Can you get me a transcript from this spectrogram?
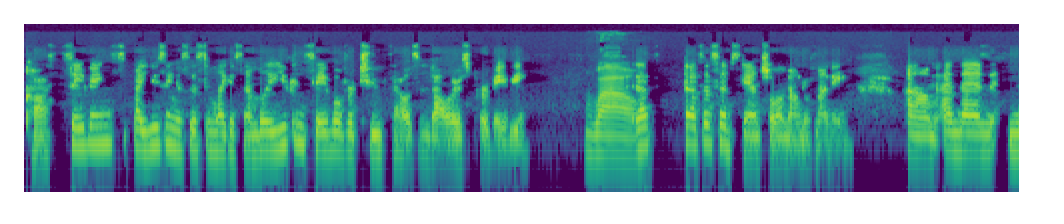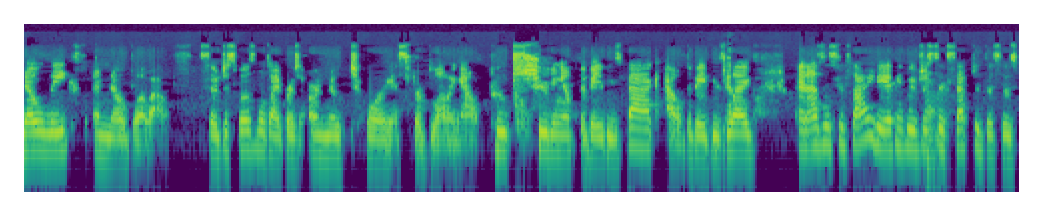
cost savings by using a system like Esembly. You can save over two thousand dollars per baby. Wow, that's that's a substantial amount of money. Um, and then no leaks and no blowouts. So disposable diapers are notorious for blowing out, poop shooting up the baby's back, out the baby's legs. And as a society, I think we've just accepted this as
